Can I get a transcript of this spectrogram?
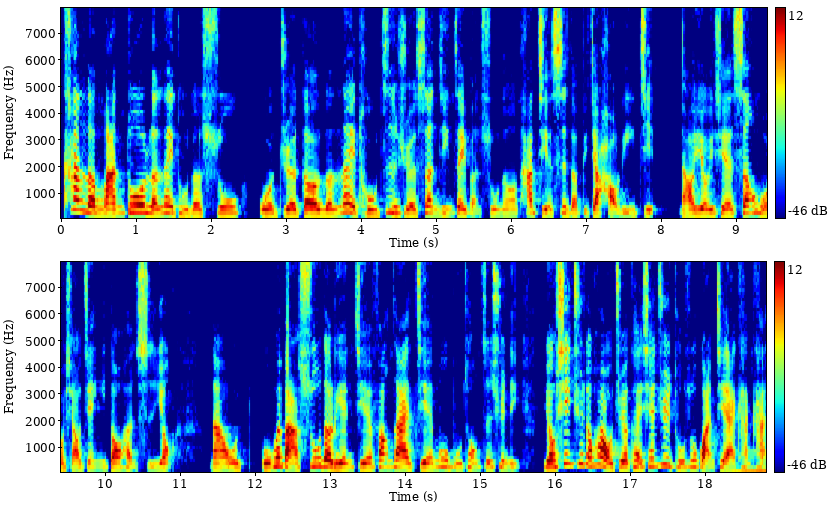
看了蛮多人类图的书，我觉得《人类图自学圣经》这本书呢，它解释的比较好理解，然后也有一些生活小建议都很实用。那我我会把书的连接放在节目补充资讯里，有兴趣的话，我觉得可以先去图书馆借来看看。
